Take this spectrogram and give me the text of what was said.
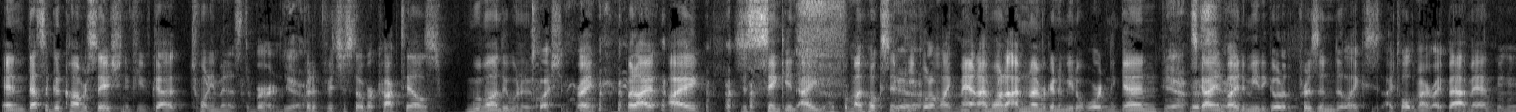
And that's a good conversation if you've got 20 minutes to burn. Yeah. But if it's just over cocktails, move on to a new question, right? but I, I just sink in. I put my hooks in Yeah. people. And I'm like, man, I want. I'm never going to meet a warden again. Yeah, This guy invited me to go to the prison to like. I told him I write Batman. Mm-hmm.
